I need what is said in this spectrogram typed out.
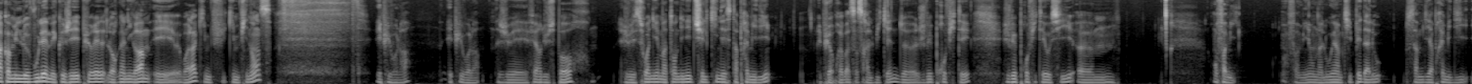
pas comme il le voulait, mais que j'ai épuré l'organigramme et euh, voilà, qui me, finance. Et puis voilà. Et puis voilà. Je vais faire du sport. Je vais soigner ma tendinite chez le kiné cet après-midi. Et puis après, bah, ça sera le week-end. Euh, je vais profiter. Je vais profiter aussi euh, en famille. En famille, on a loué un petit pédalo samedi après-midi.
